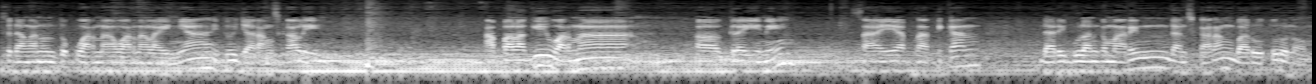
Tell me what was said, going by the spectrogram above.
sedangkan untuk warna-warna lainnya itu jarang sekali. Apalagi warna uh, grey ini saya perhatikan dari bulan kemarin dan sekarang baru turun om.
